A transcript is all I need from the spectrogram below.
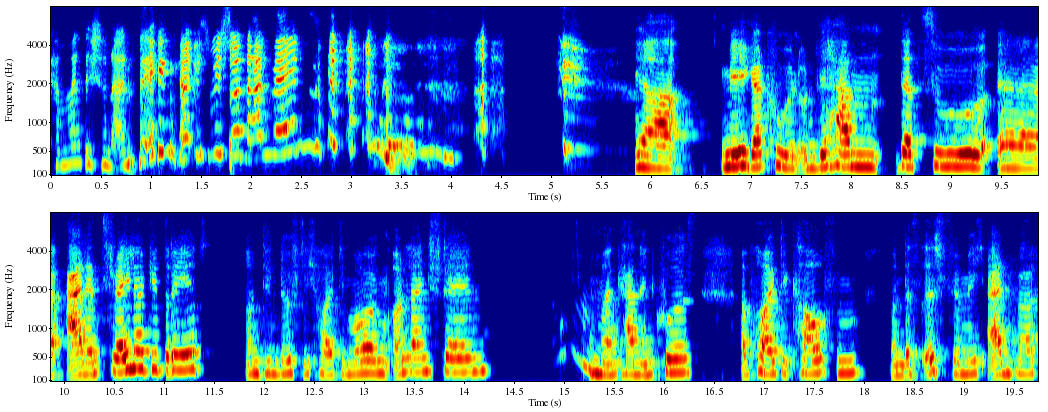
kann man sich schon anmelden? Kann ich mich schon anmelden? ja, mega cool. Und wir haben dazu äh, einen Trailer gedreht und den dürfte ich heute Morgen online stellen. Und man kann den Kurs ab heute kaufen. Und das ist für mich einfach,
